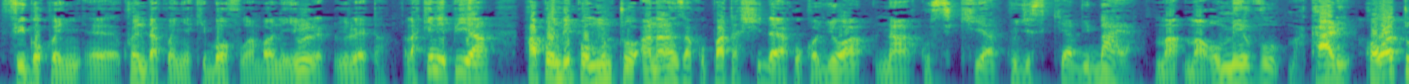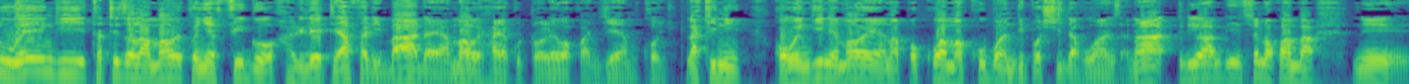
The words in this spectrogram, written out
figo kwenye, eh, kwenda kwenye kibofu ambayo ni ure- ureta. Lakini pia hapo ndipo mtu anaanza kupata shida ya kukojoa na kusikia kujisikia vibaya. Ma, maumivu makali kwa watu wengi tatizo la mawe kwenye figo halileti athari baada ya mawe haya kutolewa kwa njia ya mkojo. Lakini kwa wengine mawe yanapokuwa makubwa ndipo shida huanza. Na tuliosema kwamba ni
